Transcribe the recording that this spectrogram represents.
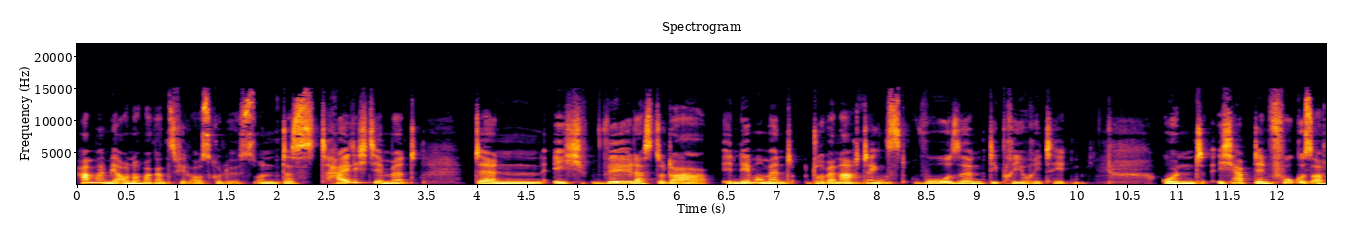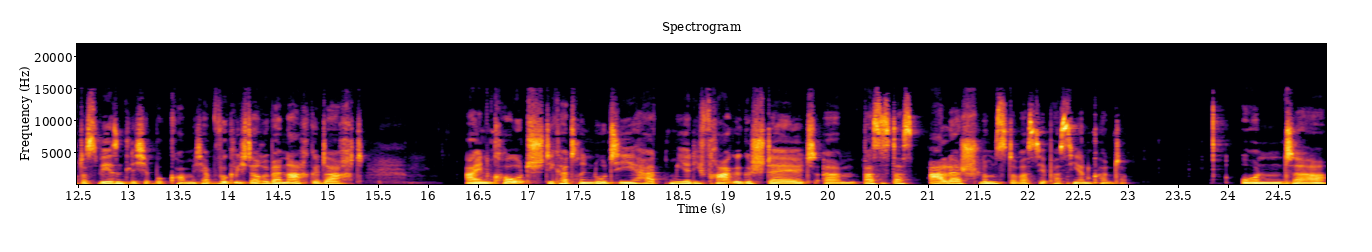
haben bei mir auch noch mal ganz viel ausgelöst und das teile ich dir mit, denn ich will, dass du da in dem Moment drüber nachdenkst, wo sind die Prioritäten. Und ich habe den Fokus auf das Wesentliche bekommen. Ich habe wirklich darüber nachgedacht. Ein Coach, die Katrin Luthi, hat mir die Frage gestellt, ähm, was ist das Allerschlimmste, was dir passieren könnte? Und äh,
